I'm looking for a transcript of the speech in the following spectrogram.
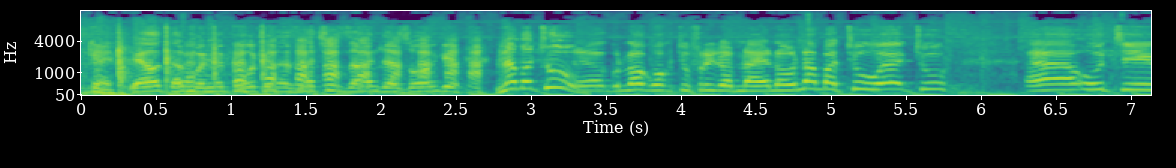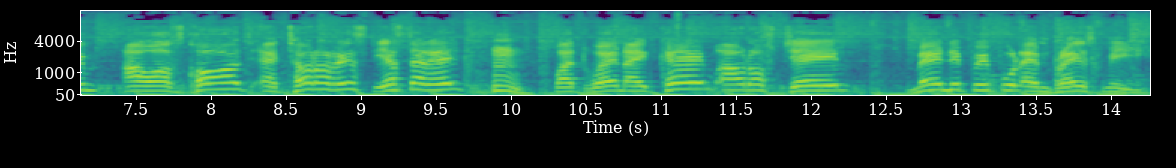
Okay. Yeah, udalibona egqotha nazathi izandla zonke. Number 2. Uh, long walk to freedom now. Hello. Number two, where to? Uh, Uti, I was called a terrorist yesterday, but when I came out of jail, many people embraced me,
